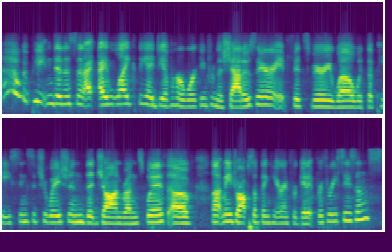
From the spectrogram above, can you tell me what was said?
with Pete and Dennison, I, I like the idea of her working from the shadows there. It fits very well with the pacing situation that Jon runs with of let me drop something here and forget it for three seasons.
